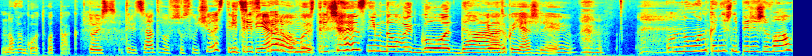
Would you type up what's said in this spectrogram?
Новый год, вот так. То есть 30-го все случилось, И 31-го мы встречаем с ним Новый год, да. И он такой, я жалею. Ну, он, конечно, переживал.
